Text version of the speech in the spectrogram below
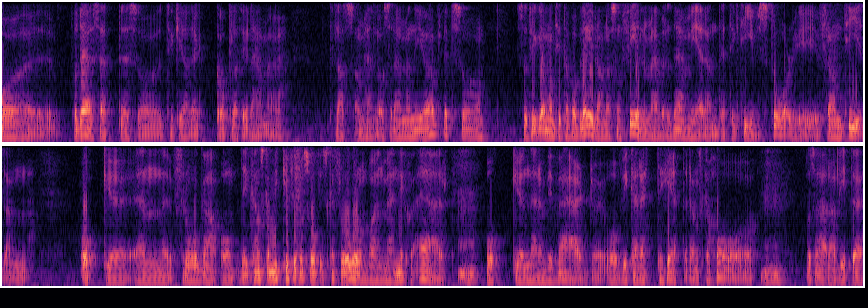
och eh, på det sättet så tycker jag det är kopplat till det här med klassamhälle och sådär. Men i övrigt så, så tycker jag om man tittar på Blade Runner som film är väl det mer en detektivstory i framtiden. Och eh, en fråga om, det är ganska mycket filosofiska frågor om vad en människa är Mhm. och eh, när den blir värd och vilka rättigheter den ska ha. Mhm. Och så här lite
